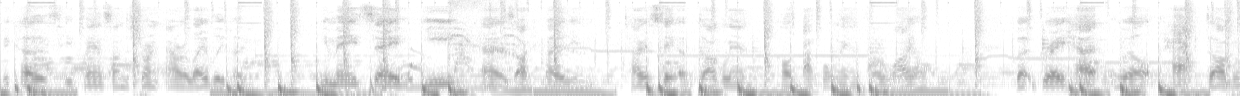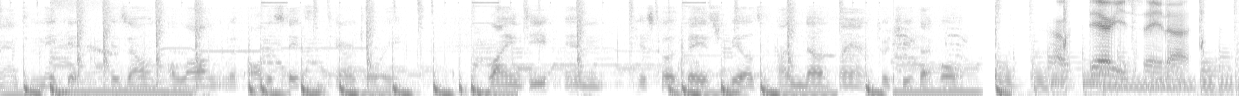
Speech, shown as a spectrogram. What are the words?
because he plans on destroying our livelihood. You may say Yi has occupied the entire state of Dogland, called Appleland, for a while. But Grey Hat will hack Dogland to make it his own along with all the states and territory. Lying deep in his code base reveals an unknown plan to achieve that goal. How dare you say that?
